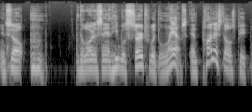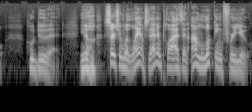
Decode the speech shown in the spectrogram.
And so, the Lord is saying He will search with lamps and punish those people who do that you know, searching with lamps, that implies that I'm looking for you.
